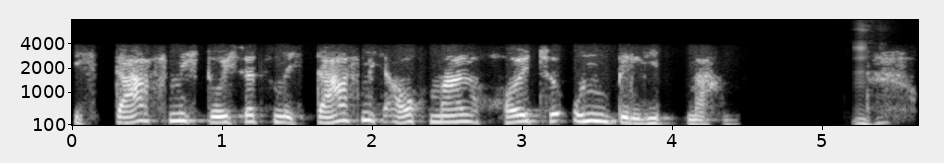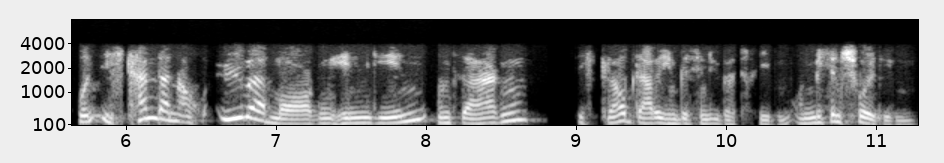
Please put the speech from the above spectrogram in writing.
ich darf mich durchsetzen, ich darf mich auch mal heute unbeliebt machen. Mhm. Und ich kann dann auch übermorgen hingehen und sagen, ich glaube, da habe ich ein bisschen übertrieben und mich entschuldigen.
